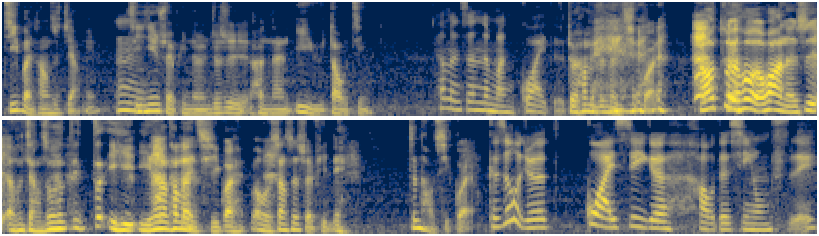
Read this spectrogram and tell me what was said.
基本上是这样诶。金星水平的人就是很难一语道尽，他们真的蛮怪的，对他们真的很奇怪。然后最后的话呢，是 我讲说这这以以让他们很奇怪，哦，上升水平呢，真的好奇怪。可是我觉得怪是一个好的形容词诶，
